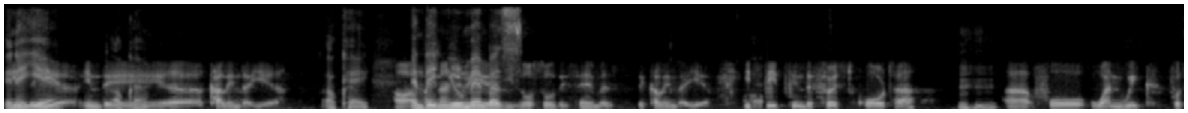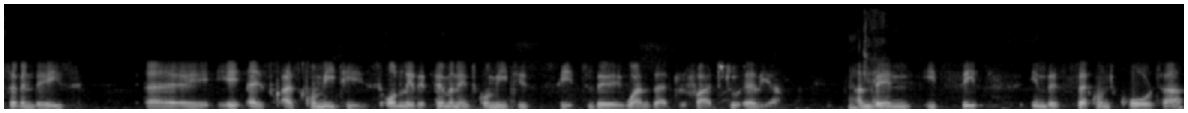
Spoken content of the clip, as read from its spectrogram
in, in a year. year. in the okay. uh, calendar year. Okay. Our and the new members is also the same as the calendar year. It oh. sits in the first quarter mm-hmm. uh, for one week, for seven days, uh, as, as committees. Only the permanent committees sit, the ones that referred to earlier. Okay. And then it sits in the second quarter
